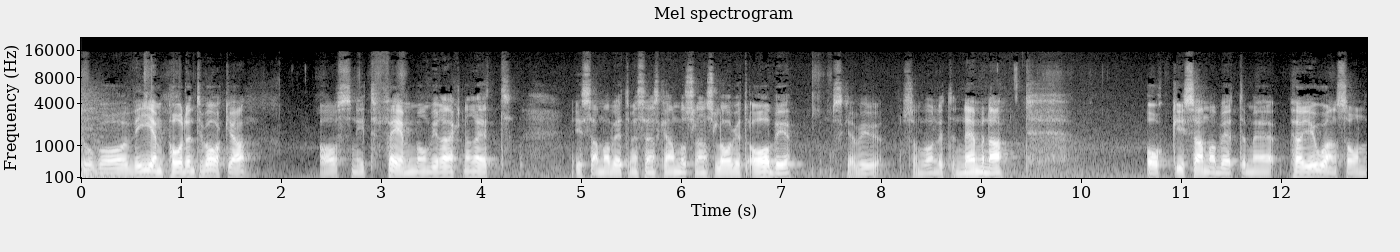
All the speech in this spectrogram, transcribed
Då var VM-podden tillbaka. Avsnitt 5 om vi räknar rätt. I samarbete med Svenska handbollslandslaget AB. Ska vi ju som vanligt nämna. Och i samarbete med Per Johansson.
